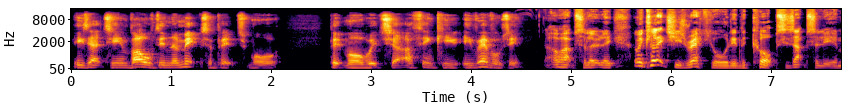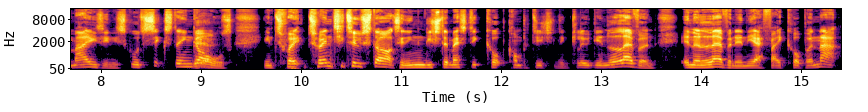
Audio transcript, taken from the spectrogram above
he's actually involved in the mix a bit more, bit more, which uh, I think he, he revels in. Oh, absolutely. I mean, Kelechi's record in the Cups is absolutely amazing. He scored 16 goals yeah. in tw- 22 starts in English domestic cup competitions, including 11 in 11 in the FA Cup. And that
